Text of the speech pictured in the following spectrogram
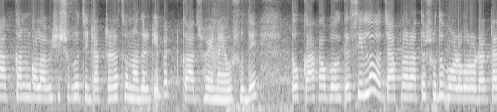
নাক কান গলা বিশেষ করে যে ডাক্তার আছে ওনাদেরকে বাট কাজ হয় না ওষুধে। তো কাকা বলতেছিল যে আপনারা তো শুধু বড় বড় ডাক্তার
